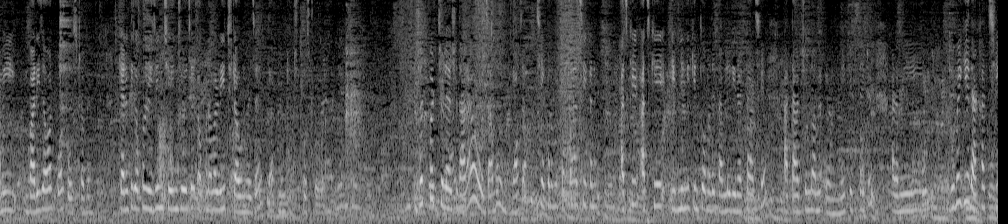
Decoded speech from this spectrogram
আমি বাড়ি যাওয়ার পর পোস্ট হবে। কেন কি যখন রিজিন চেঞ্জ হয়ে যায়, তখন আমার রিচ ডাউন হয়ে যায়, তো এখন কিছু পোস্ট করব না। ঝটপট চলে আসো দাঁড়াও যাব মজা হচ্ছে এখন আমার কথা আছে এখানে। আজকে আজকে ইভিনিংয়ে কিন্তু আমাদের ফ্যামিলি ডিনারটা আছে আর তার জন্য আমি অনেক এক্সাইটেড আর আমি রুমে গিয়ে দেখাচ্ছি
